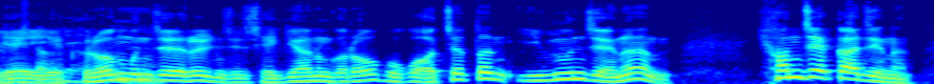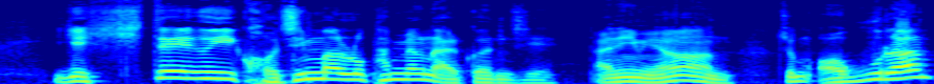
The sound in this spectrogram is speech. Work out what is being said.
예, 예, 그런 음. 문제를 이제 제기하는 거라고 보고 어쨌든 이 문제는 현재까지는 이게 시대의 거짓말로 판명 날 건지 아니면 좀 억울한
